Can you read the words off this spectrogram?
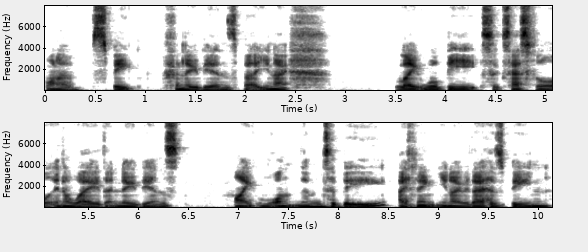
want to speak for Nubians, but you know, like will be successful in a way that Nubians might want them to be. I think, you know, there has been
